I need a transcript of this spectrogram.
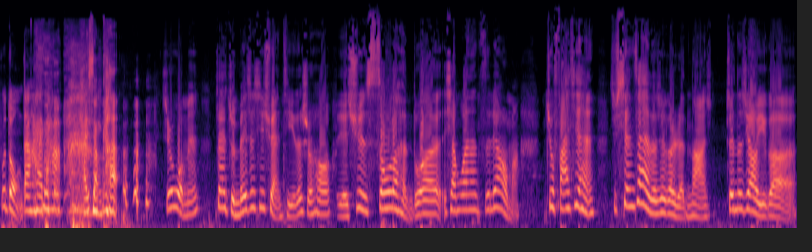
不懂但害怕，还想看。其实我们在准备这期选题的时候，也去搜了很多相关的资料嘛，就发现，就现在的这个人呢，真的叫一个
